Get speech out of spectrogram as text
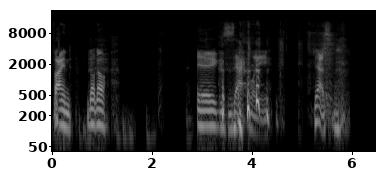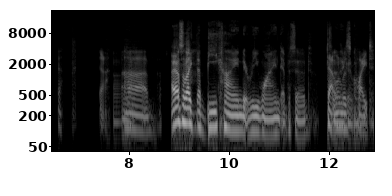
find. Don't know. Exactly. yes. Uh, Um I also like the Be Kind Rewind episode. that one was good one. quite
